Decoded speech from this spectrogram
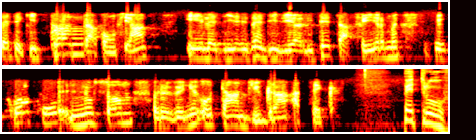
cette équipe prend la confiance et les individualités s'affirment. Je crois que nous sommes revenus au temps du grand ASEC. Petro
